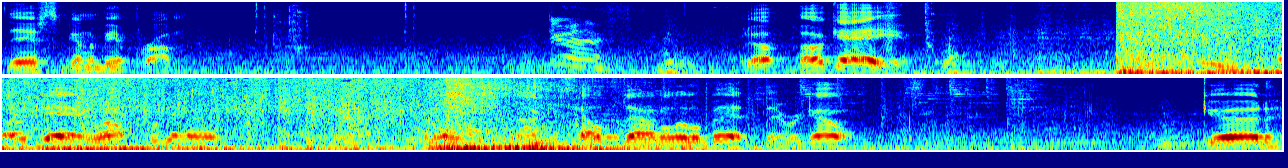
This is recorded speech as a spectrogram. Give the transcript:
This is going to be a problem. Yep, okay. Okay, well, we're going to knock his health down a little bit. There we go. Good.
